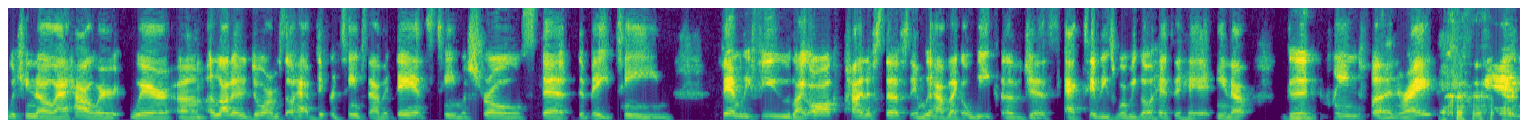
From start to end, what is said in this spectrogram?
which you know at Howard, where um, a lot of the dorms they'll have different teams. They have a dance team, a stroll, step, debate team, family feud, like all kind of stuff. And we'll have like a week of just activities where we go head to head, you know, good, mm. clean fun, right? and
